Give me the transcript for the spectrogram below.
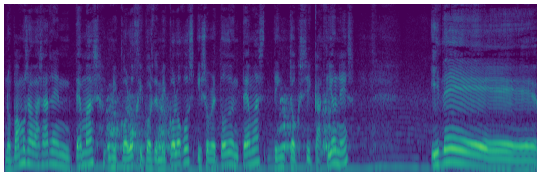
Nos vamos a basar en temas micológicos de micólogos y sobre todo en temas de intoxicaciones y de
